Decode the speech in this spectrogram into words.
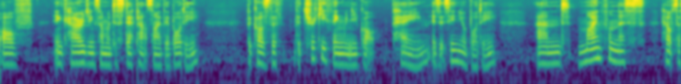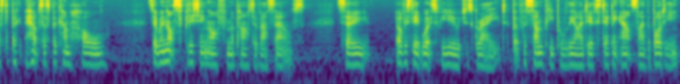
of encouraging someone to step outside their body because the, the tricky thing when you've got pain is it's in your body and mindfulness helps us to helps us become whole. So we're not splitting off from a part of ourselves. So obviously it works for you which is great but for some people the idea of stepping outside the body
